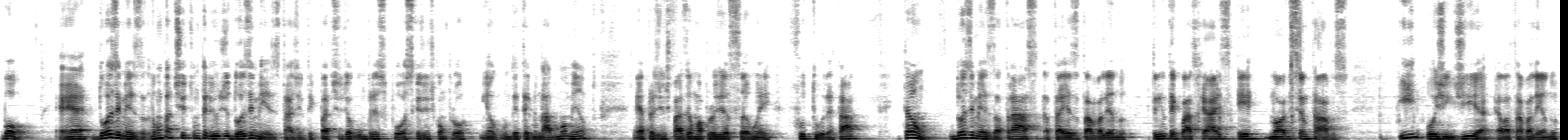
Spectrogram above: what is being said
Bom, é 12 meses. Vamos partir de um período de 12 meses, tá? A gente tem que partir de algum pressuposto que a gente comprou em algum determinado momento, é para a gente fazer uma projeção aí futura, tá? Então, 12 meses atrás, a Taesa estava valendo R$ 34,09 e hoje em dia ela está valendo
